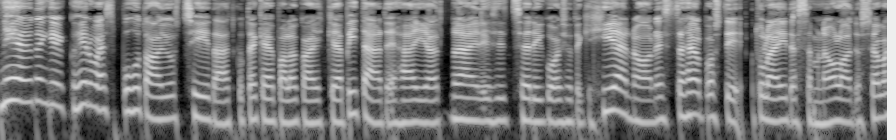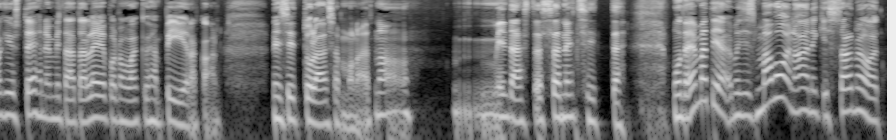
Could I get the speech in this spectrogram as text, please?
Niin ja jotenkin kun hirveästi puhutaan just siitä, että kun tekee paljon kaikkea, pitää tehdä ja näin, niin sitten se niinku olisi jotenkin hienoa, niin sitten se helposti tulee itse semmoinen olo, että jos se on vaikka just tehnyt mitään tai leiponut vaikka yhden piirakan, niin sitten tulee semmoinen, että no mitäs tässä nyt sitten. Mutta en mä tiedä, siis mä voin ainakin sanoa, että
